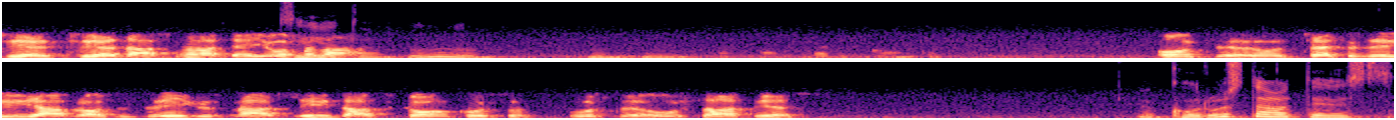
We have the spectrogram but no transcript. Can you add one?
dzied, dziedāšanā, dejošanā. Cieta. Mm. Un, un ceturtdien jābrauc uz Rīgas nāc līdzās konkursu uz, uzstāties. Kur uzstāties?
